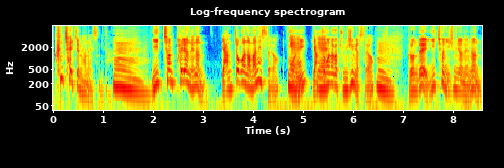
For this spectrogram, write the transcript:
큰 차이점이 하나 있습니다. 음. 2008년에는 양적 완화만 했어요. 거의 예. 양적 예. 완화가 중심이었어요. 음. 그런데 2020년에는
